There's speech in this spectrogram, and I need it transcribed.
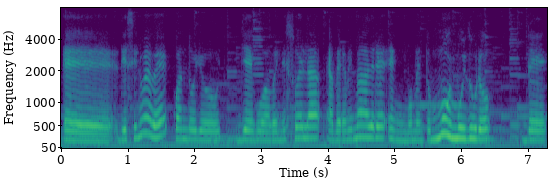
19, cuando yo llego a Venezuela a ver a mi madre en un momento muy, muy duro de,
